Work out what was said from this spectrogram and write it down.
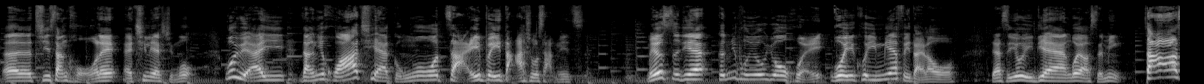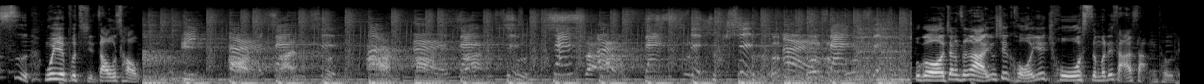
呃替上课的，哎，请联系我，我愿意让你花钱供我再背大学上一次。没有时间跟女朋友约会，我也可以免费代劳哦。但是有一点我要声明。打死我也不替早操。一二三四，二二三四，三二三四，四二三四。不过讲真啊，有些课也确实没得啥上头的。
